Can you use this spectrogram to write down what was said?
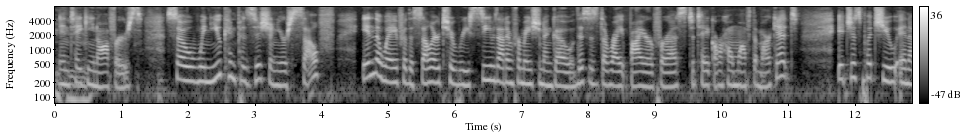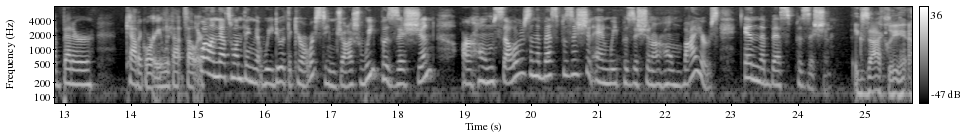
in mm-hmm. taking offers. So when you can position yourself in the way for the seller to receive that information and go, this is the right buyer for us to take our home off the market, it just puts you in a better category with that seller. Well, and that's one thing that we do at the Carol Royce team, Josh. We position our home sellers in the best position, and we position our home buyers in the best position. Exactly.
